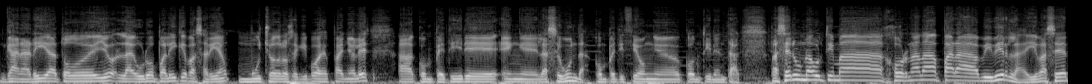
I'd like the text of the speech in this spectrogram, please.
Ganaría todo ello la Europa League, que pasarían muchos de los equipos españoles a competir eh, en eh, la segunda competición continental. Va a ser una última jornada para vivirla y va a ser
